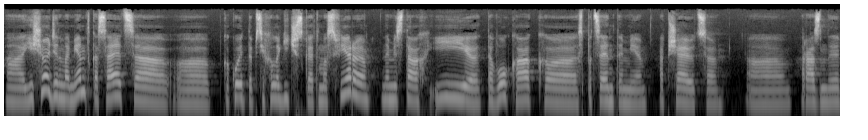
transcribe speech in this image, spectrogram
А, Еще один момент касается а, какой-то психологической атмосферы на местах и того, как а, с пациентами общаются разные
